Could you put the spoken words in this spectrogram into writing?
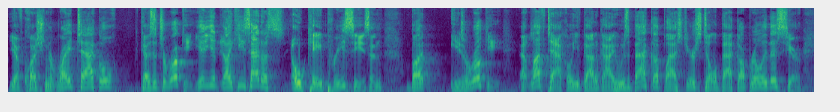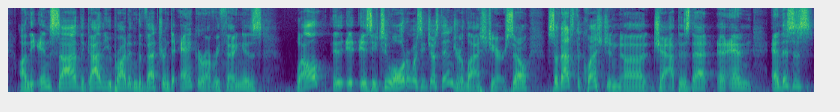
you have question at right tackle because it's a rookie. You, you, like he's had a okay preseason, but he's a rookie. At left tackle, you've got a guy who was a backup last year, still a backup really this year. On the inside, the guy that you brought in, the veteran to anchor everything, is well, is he too old or was he just injured last year? So, so that's the question, uh, chap. Is that and and this is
